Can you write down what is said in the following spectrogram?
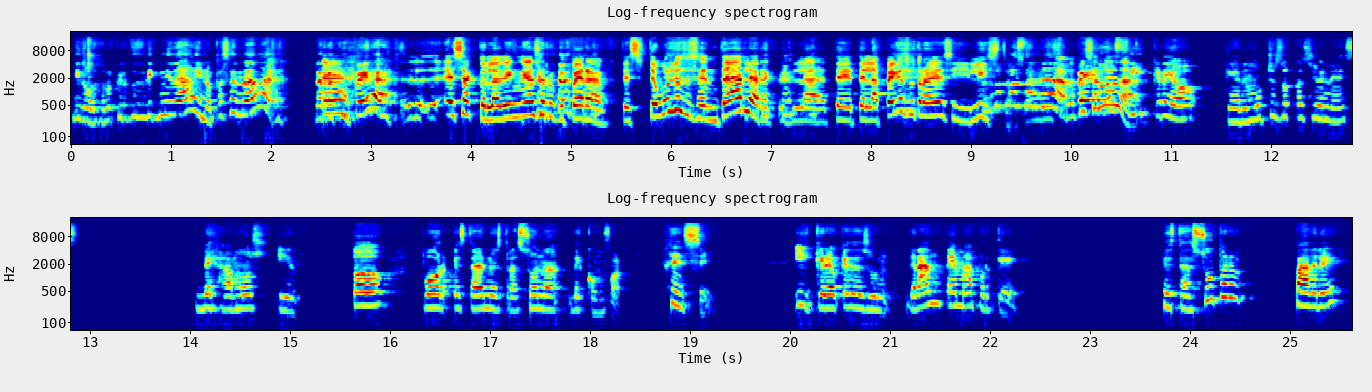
digo, solo pierdes dignidad y no pasa nada. La Eh, recuperas. Exacto, la dignidad se recupera. te, te vuelves a sentar, la te, te la pegas otra vez y listo. no pasa ¿sabes? nada. No pasa pero nada. sí creo que en muchas ocasiones dejamos ir todo por estar en nuestra zona de confort. Sí. Y creo que ese es un gran tema porque está súper padre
